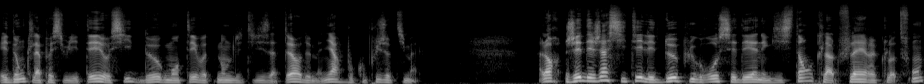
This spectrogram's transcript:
et donc la possibilité aussi d'augmenter votre nombre d'utilisateurs de manière beaucoup plus optimale. Alors, j'ai déjà cité les deux plus gros CDN existants, Cloudflare et CloudFront,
